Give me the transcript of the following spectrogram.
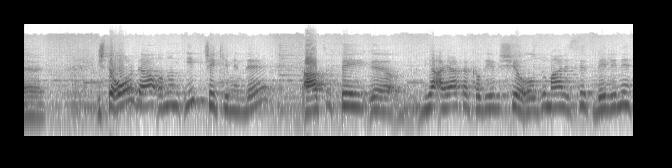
evet. İşte orada onun ilk çekiminde Atıf Bey e, ya ayağa takıldı diye bir şey oldu. Maalesef belini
